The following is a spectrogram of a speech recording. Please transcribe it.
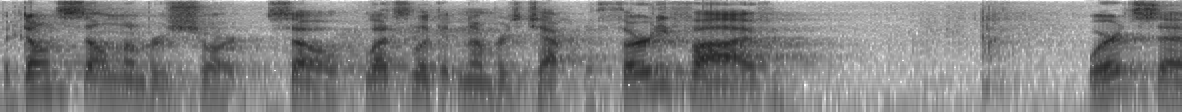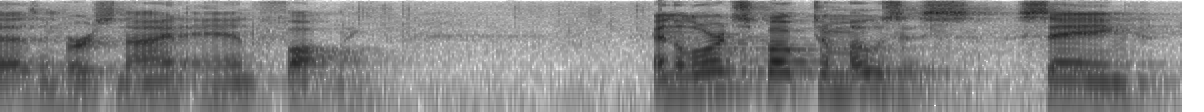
But don't sell Numbers short. So let's look at Numbers chapter 35, where it says in verse 9 and following. And the Lord spoke to Moses, saying,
